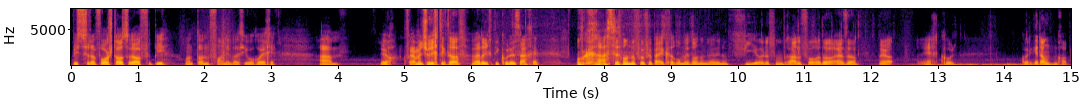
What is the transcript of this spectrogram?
bis zu der Vorstraße rauf bin und dann fahre ich was ich hoch. Ähm, ja, freue mich schon richtig drauf, war eine richtig coole Sache. Und krass, es waren noch viel vorbeigekommen. Es waren glaube ich noch vier oder fünf Radlfahrer da. Also ja, echt cool. gute Gedanken gehabt.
